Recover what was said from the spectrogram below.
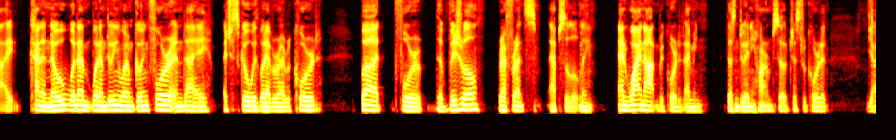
I kind of know what I'm what I'm doing, what I'm going for, and I I just go with whatever I record. But for the visual reference, absolutely. And why not record it? I mean, it doesn't do any harm, so just record it. Yeah.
